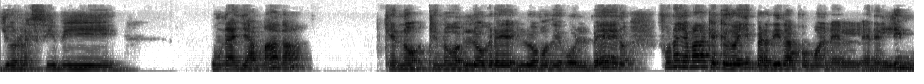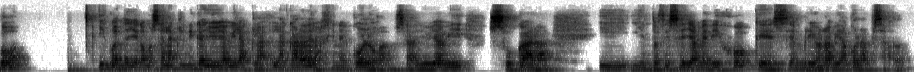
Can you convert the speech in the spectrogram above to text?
yo recibí una llamada que no, que no logré luego devolver. Fue una llamada que quedó allí perdida como en el, en el limbo. Y cuando llegamos a la clínica yo ya vi la, cara de la ginecóloga, o sea, yo ya vi su cara. Y, entonces ella me dijo que ese embrión había colapsado.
